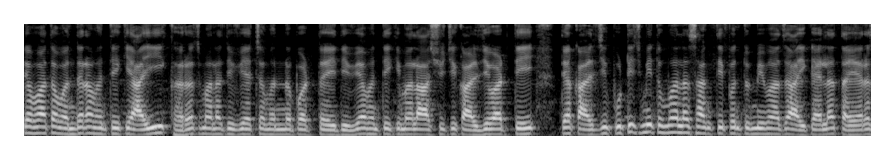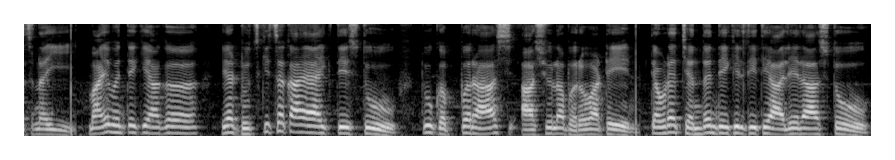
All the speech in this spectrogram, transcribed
तेव्हा आता वंदना म्हणते की आई खरंच मला दिव्याचं म्हणणं पडतंय दिव्या म्हणते की मला आशूची काळजी वाटते. त्या काळजीपुटीच मी तुम्हाला सांगते पण तुम्ही माझं ऐकायला तयारच नाही. माई म्हणते की अगं या ढुचकीचं काय ऐकतेस तू? तू गप्प रास आशूला बरं वाटेल तेवढ्या चंदन देखील तिथे आलेला असतो.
